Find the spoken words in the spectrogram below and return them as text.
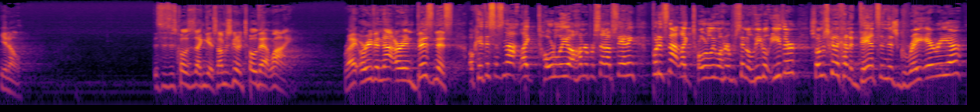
you know, this is as close as I can get. So I'm just going to toe that line, right? Or even not, or in business, okay, this is not like totally 100% upstanding, but it's not like totally 100% illegal either. So I'm just going to kind of dance in this gray area.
